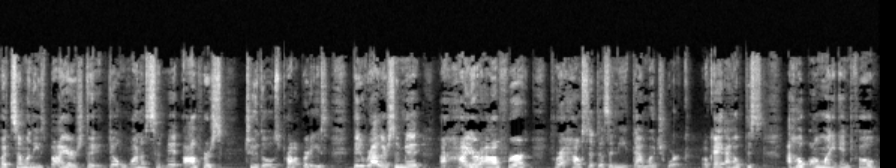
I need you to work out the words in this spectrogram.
but some of these buyers, they don't want to submit offers to those properties. They rather submit a higher offer for a house that doesn't need that much work. Okay, I hope this, I hope all my info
